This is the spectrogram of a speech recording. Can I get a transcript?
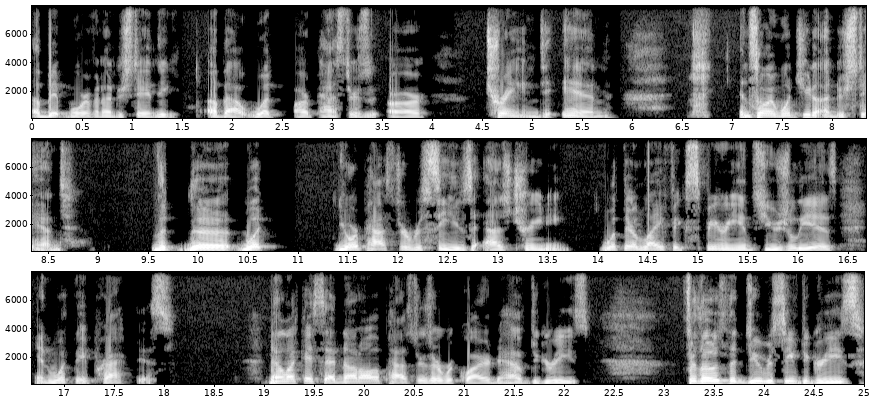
a bit more of an understanding about what our pastors are trained in. And so I want you to understand the, the what your pastor receives as training, what their life experience usually is, and what they practice. Now, like I said, not all pastors are required to have degrees. For those that do receive degrees,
